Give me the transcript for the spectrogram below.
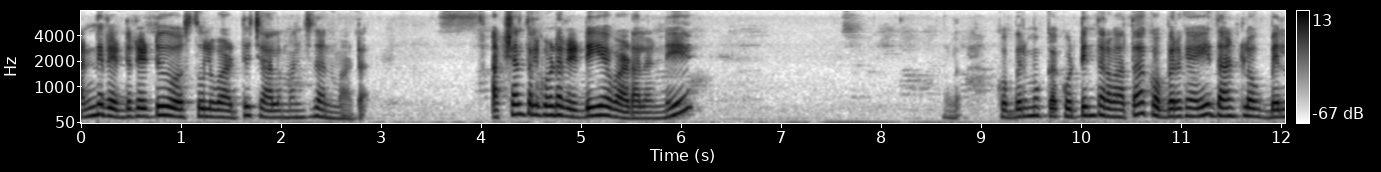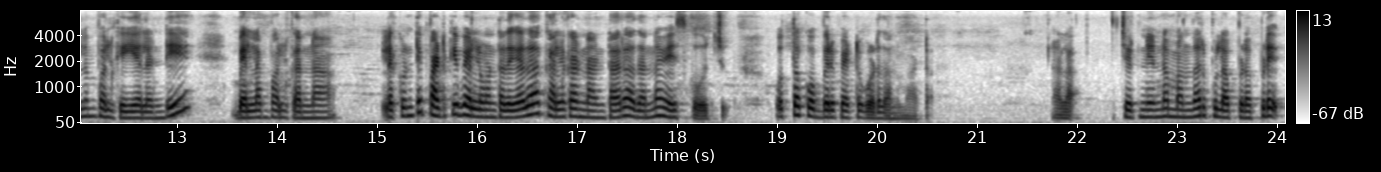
అన్ని రెడ్ రెడ్ వస్తువులు వాడితే చాలా మంచిదన్నమాట. అక్షంతలు కూడా రెడ్డియే వాడాలండి. కొబ్బరి ముక్క కొట్టిన తర్వాత కొబ్బరికాయ దాంట్లో బెల్లం పలుకు వేయాలండి. బెల్లం పలుకన్నా లేకుంటే పటికి బెల్లం ఉంటుంది కదా కలకండ అంటారు అదన్నా వేసుకోవచ్చు. ఉత్త కొబ్బరి పెట్టకూడదు అనమాట అలా. చెట్టు నిండా మందార పూలు అప్పుడప్పుడే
